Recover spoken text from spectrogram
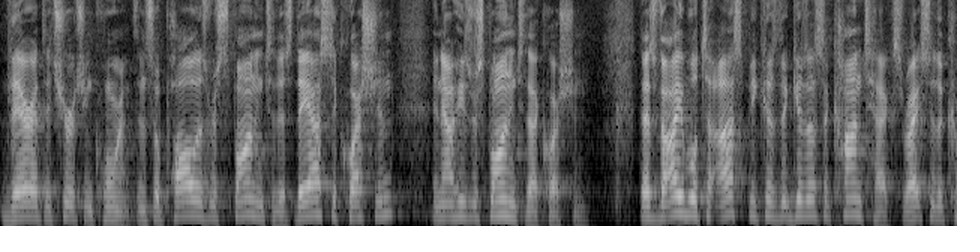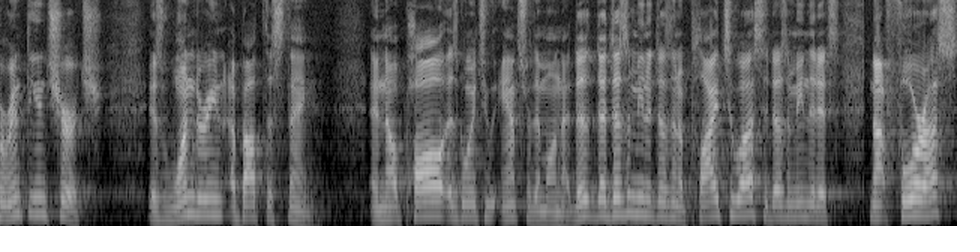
there at the church in Corinth. And so Paul is responding to this. They asked a question, and now he's responding to that question. That's valuable to us because it gives us a context, right? So the Corinthian church is wondering about this thing. And now Paul is going to answer them on that. That doesn't mean it doesn't apply to us. It doesn't mean that it's not for us,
